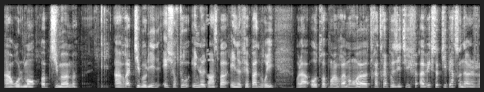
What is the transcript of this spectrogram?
un roulement optimum un vrai petit bolide et surtout il ne grince pas et ne fait pas de bruit. Voilà, autre point vraiment euh, très très positif avec ce petit personnage.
